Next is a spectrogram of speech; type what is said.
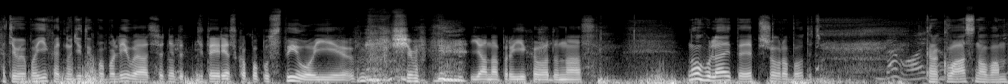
Хотіли поїхати, але діти поболіли, а сьогодні дітей різко попустило і в общем, Яна приїхала до нас. Ну, гуляйте, я пішов працювати. Давай. Класно вам.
